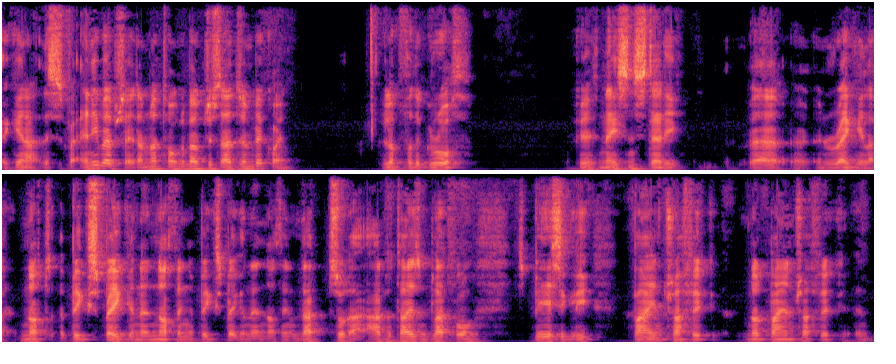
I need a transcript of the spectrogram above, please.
again, uh, this is for any website. I'm not talking about just Ads Earn Bitcoin. Look for the growth. Okay, nice and steady. uh, and regular, not a big spike and then nothing, a big spike and then nothing. That sort of advertising platform is basically buying traffic, not buying traffic, and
